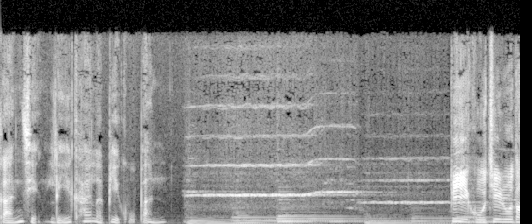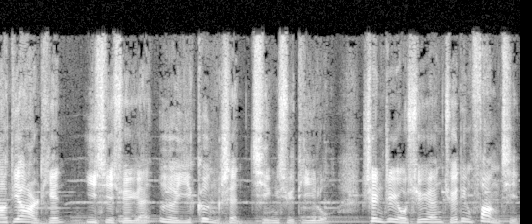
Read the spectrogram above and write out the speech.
赶紧离开了辟谷班。辟谷进入到第二天，一些学员恶意更甚，情绪低落，甚至有学员决定放弃，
